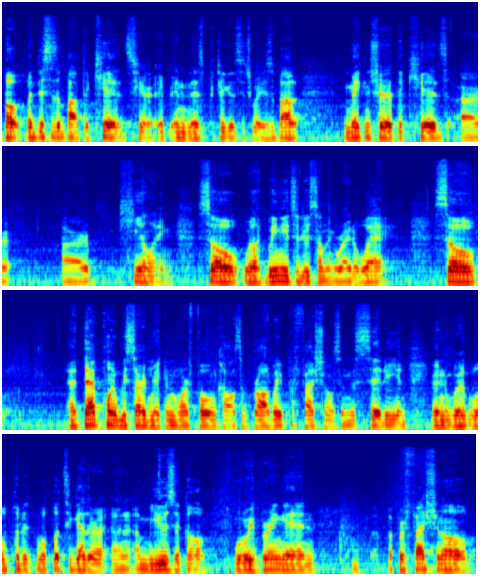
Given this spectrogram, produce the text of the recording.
But, but this is about the kids here, in this particular situation. It's about making sure that the kids are, are healing. So we're like, we need to do something right away. So at that point, we started making more phone calls to Broadway professionals in the city, and, and we'll, put it, we'll put together a, a musical where we bring in a professional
